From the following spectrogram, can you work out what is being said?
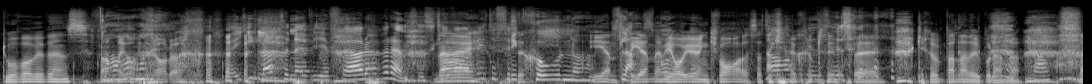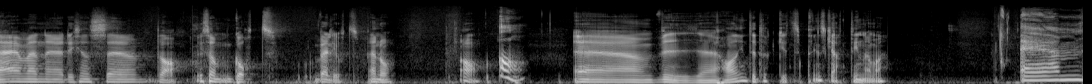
Då var vi överens för andra Ja. gången idag då. Jag gillar inte när vi är för överens. Det ska vara lite friktion och Egentligen, slagsmål. men vi har ju en kvar så att det Ja, kanske precis. blir kanske ballar ur på den då. Ja. Nej, men eh, det känns eh, bra. Liksom gott, välgjort ändå. Ja. Ja. Eh, vi har inte druckit Prins Katt innan va? Ehm,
